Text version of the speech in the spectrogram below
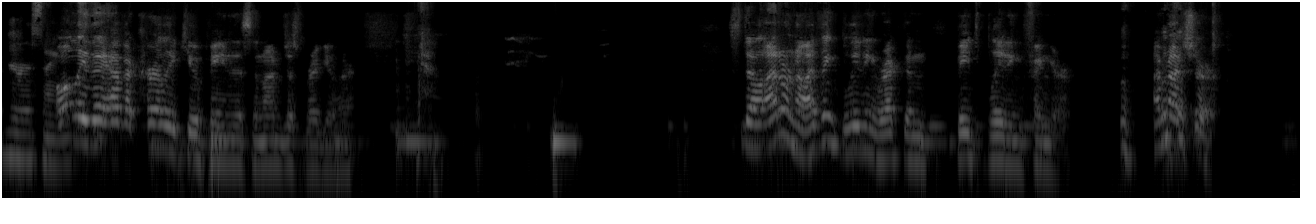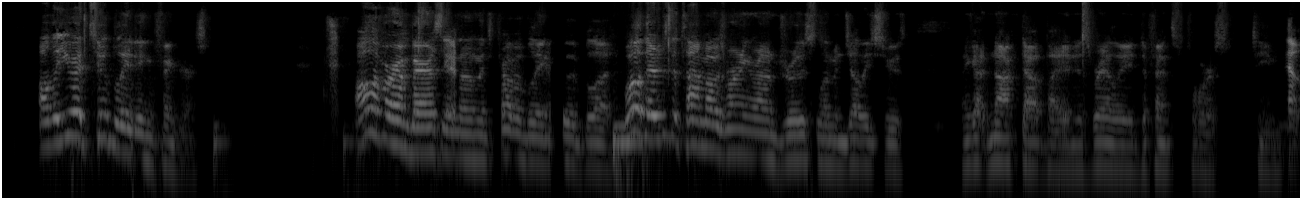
embarrassing. Only they have a curly Q penis and I'm just regular. Still, I don't know. I think bleeding rectum beats bleeding finger. I'm not sure. Although you had two bleeding fingers. All of our embarrassing moments probably include blood. Well, there's the time I was running around Jerusalem in jelly shoes and got knocked out by an Israeli defense force team. No,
